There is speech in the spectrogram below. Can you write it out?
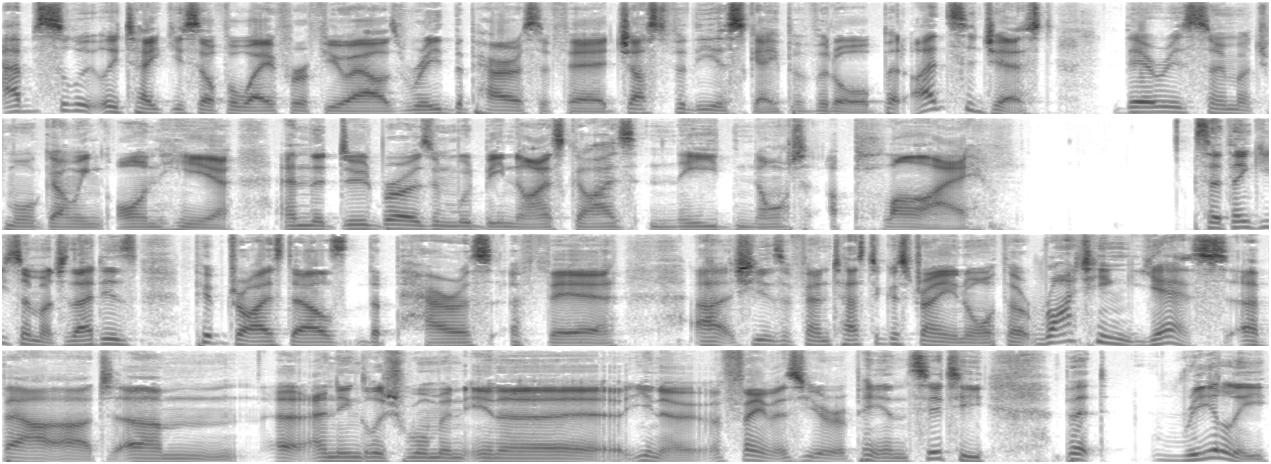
absolutely take yourself away for a few hours, read the Paris affair just for the escape of it all. But I'd suggest there is so much more going on here, and the dude bros and would be nice guys need not apply. So thank you so much. That is Pip Drysdale's The Paris Affair. Uh, she is a fantastic Australian author, writing yes about um, an English woman in a you know a famous European city, but really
